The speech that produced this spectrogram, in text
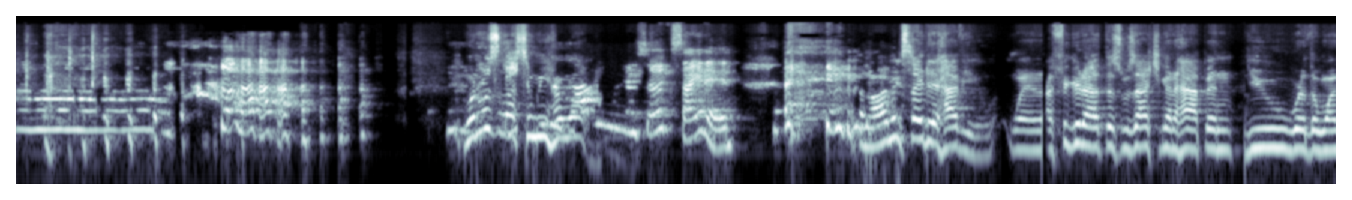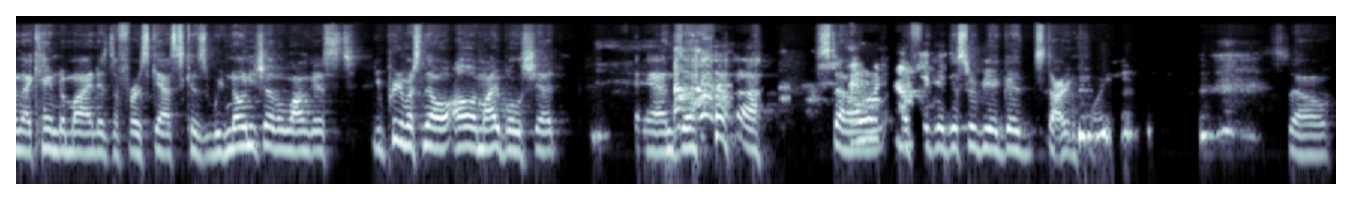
When was the last time we hung out? I'm so excited. no, I'm excited to have you. When I figured out this was actually going to happen, you were the one that came to mind as the first guest because we've known each other the longest. You pretty much know all of my bullshit. And uh, so I, I figured this would be a good starting point. so,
